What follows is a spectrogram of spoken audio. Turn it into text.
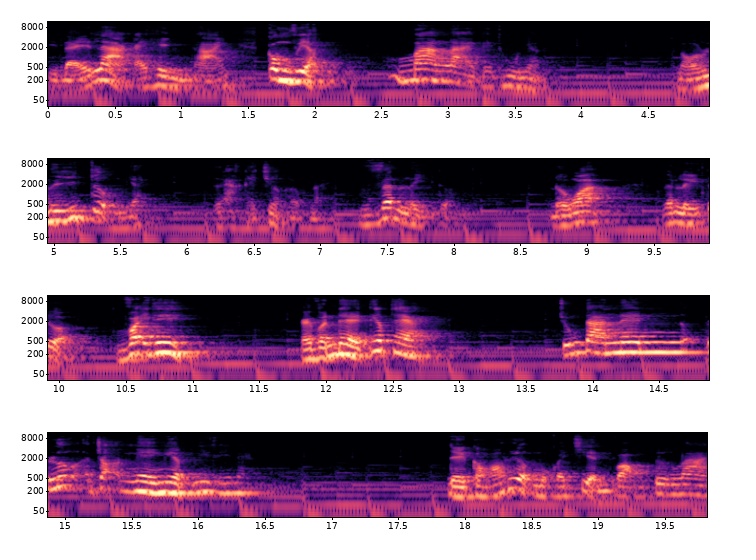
Thì đấy là cái hình thái công việc mang lại cái thu nhập. Nó lý tưởng nhất là cái trường hợp này. Rất lý tưởng. Đúng không ạ? Rất lý tưởng. Vậy thì cái vấn đề tiếp theo chúng ta nên lựa chọn nghề nghiệp như thế nào? Để có được một cái triển vọng tương lai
